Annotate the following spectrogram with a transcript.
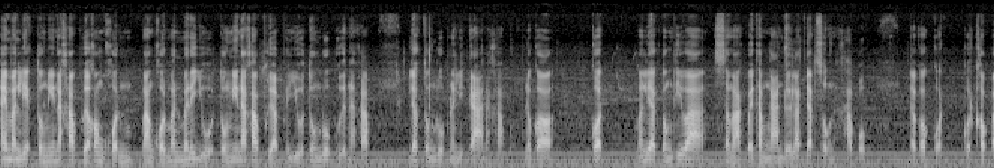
ให้มันเรียกตรงนี้นะครับเผื่อของคนบางคนมันไม่ได้อยู่ตรงนี้นะครับเผื่อไปอยู่ตรงรูปอื่นนะครับ เลือกตรงรูปนาฬิกานะครับ แล้วก็กดมาเลือกตรงที่ว่าสมัครไปทำงานโดยรัฐจัดส่งนะครับผมแล้วก็กดกดเข้าไป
